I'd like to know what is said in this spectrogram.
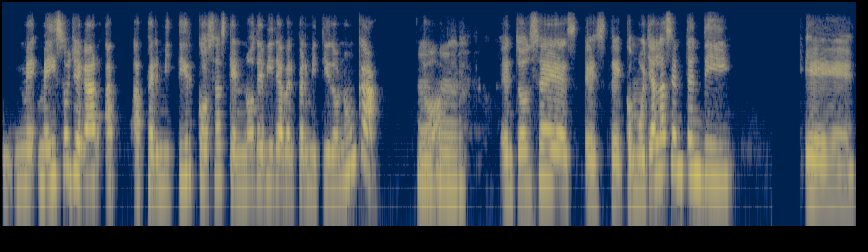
me, hizo llegar a, permitir cosas que no debí de haber permitido nunca, ¿no? Entonces, este, como ya las entendí, eh,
